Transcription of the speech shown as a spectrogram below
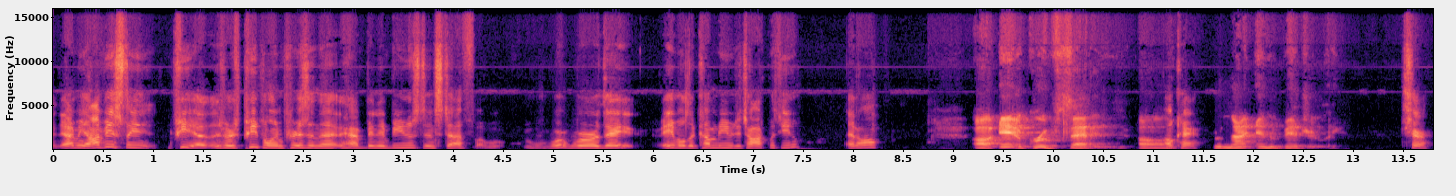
into i mean obviously uh, there's people in prison that have been abused and stuff. Were, were they able to come to you to talk with you at all? Uh in a group setting uh, okay. but not individually. Sure.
